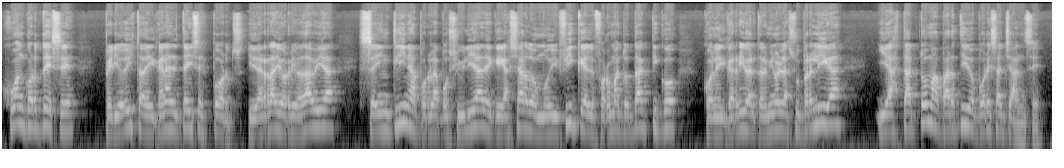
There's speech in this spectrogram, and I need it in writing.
Juan Cortese, periodista del canal Teis Sports y de Radio Rivadavia, se inclina por la posibilidad de que Gallardo modifique el formato táctico con el que River terminó la Superliga y hasta toma partido por esa chance.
